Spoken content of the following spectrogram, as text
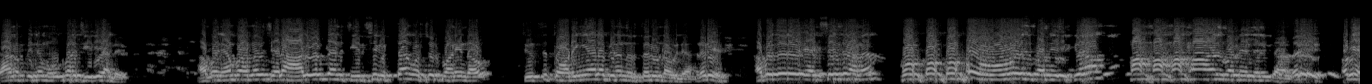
കാരണം പിന്നെ മൂപ്പര ചിരിയാണ്ട്. അപ്പൊ ഞാൻ പറഞ്ഞത് ചില ആളുകൾക്ക് ആളുകൾക്കാണ് ചിരിച്ച് കിട്ടാൻ കുറച്ചൊരു പണി ഉണ്ടാവും ചിരിച്ച് തുടങ്ങിയാലോ പിന്നെ നിർത്തലും ഉണ്ടാവില്ല. റെഡി അപ്പൊ ഇതൊരു എക്സസൈസിലാണ് പറഞ്ഞിരിക്കുക. പറഞ്ഞിരിക്കുക. ഓക്കെ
